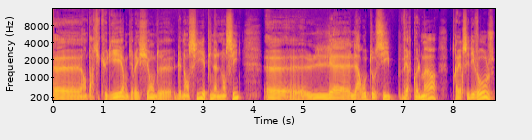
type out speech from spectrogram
Euh, en particulier en direction de, de Nancy, Épinal-Nancy, euh, la, route aussi vers Colmar, traverser des Vosges,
